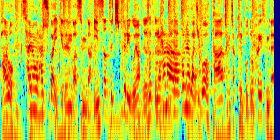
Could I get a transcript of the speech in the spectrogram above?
바로 사용을 할 수가 있게 되는 것 같습니다. insert 칩들이고요. 녀석들을 하나하나 꺼내가지고 다 장착해 보도록 하겠습니다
